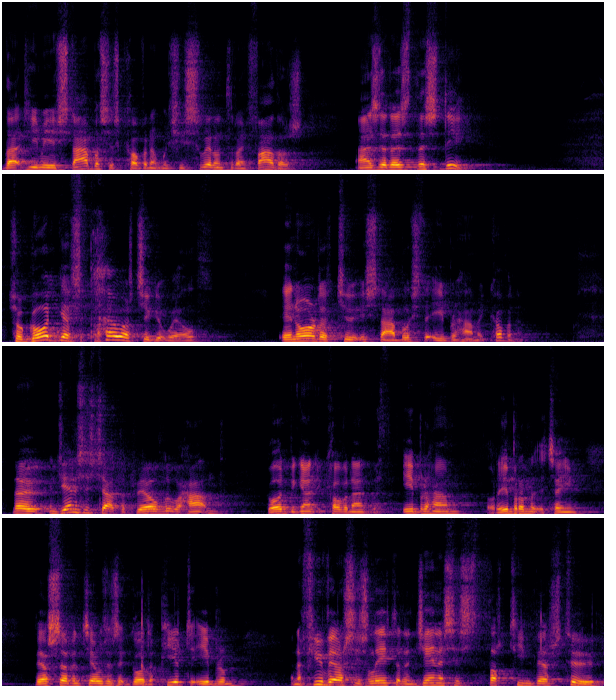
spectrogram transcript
that he may establish his covenant which he sware unto thy fathers, as it is this day. So God gives power to get wealth in order to establish the Abrahamic covenant. Now, in Genesis chapter 12, look what happened. God began to covenant with Abraham, or Abram at the time. Verse 7 tells us that God appeared to Abram. And a few verses later, in Genesis 13, verse 2,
